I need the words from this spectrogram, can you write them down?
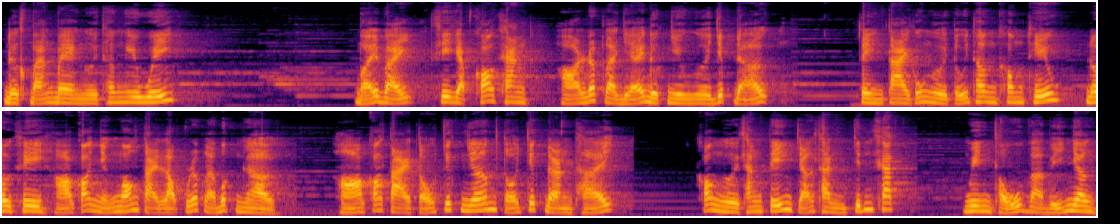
được bạn bè người thân yêu quý bởi vậy, khi gặp khó khăn, họ rất là dễ được nhiều người giúp đỡ. Tiền tài của người tuổi thân không thiếu, đôi khi họ có những món tài lộc rất là bất ngờ. Họ có tài tổ chức nhóm, tổ chức đoàn thể. Có người thăng tiến trở thành chính khách, nguyên thủ và vĩ nhân.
